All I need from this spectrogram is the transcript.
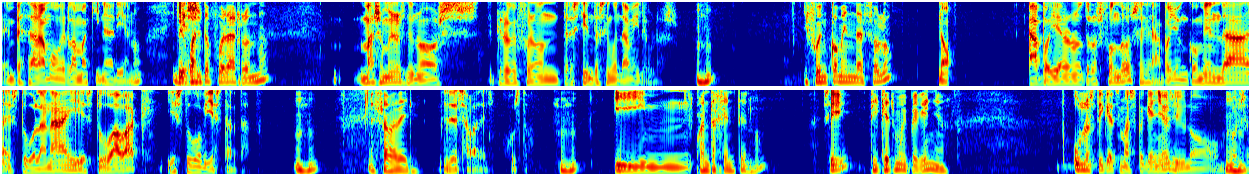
empezar a mover la maquinaria, ¿no? Y ¿De eso- cuánto fue la ronda? Más o menos de unos, creo que fueron 350.000 euros. Ujú. ¿Y fue encomenda solo? No. Apoyaron otros fondos, eh, apoyó Encomenda, estuvo la NAI, estuvo ABAC y estuvo Vía Startup. El Sabadell. el del Sabadell, justo. Y mm, ¿Cuánta gente, no? sí, Tickets muy pequeños. unos tickets más pequeños y uno pues,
